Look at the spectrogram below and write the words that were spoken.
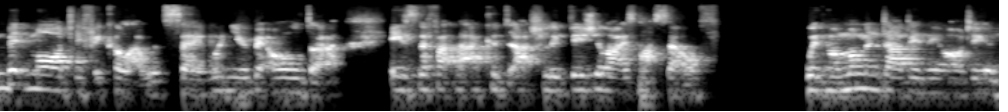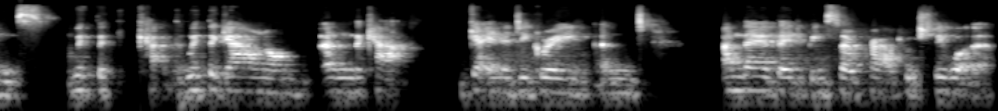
a bit more difficult, I would say, when you're a bit older, is the fact that I could actually visualize myself with my mum and dad in the audience, with the with the gown on and the cap, getting a degree and and they, they'd have been so proud, which they were.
